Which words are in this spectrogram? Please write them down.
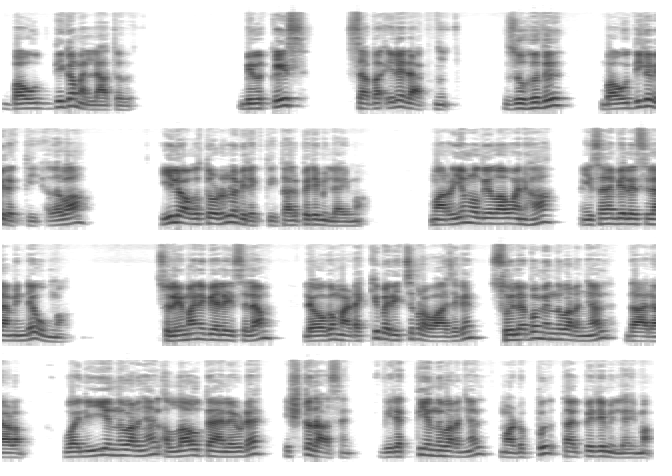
ബൗദ്ധികമല്ലാത്തത്. ബിൽക്കീസ് സബയിലെ രാജ്ഞി. സുഹൃദ് ഭൗതിക വിരക്തി അഥവാ ഈ ലോകത്തോടുള്ള വിരക്തി താല്പര്യമില്ലായ്മ. മറിയം റബിയാവു അൻഹ ഈസ നബി അലൈഹി ഇസ്ലാമിന്റെ ഉമ്മ. സുലൈമാൻ നബി അലൈഹി ഇസ്ലാം ലോകം അടക്കി ഭരിച്ച പ്രവാചകൻ സുലഭം എന്ന് പറഞ്ഞാൽ ധാരാളം. വലി എന്ന് പറഞ്ഞാൽ അള്ളാഹു താലയുടെ ഇഷ്ടദാസൻ. വിരക്തി എന്ന് പറഞ്ഞാൽ മടുപ്പ് താല്പര്യമില്ലായ്മ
